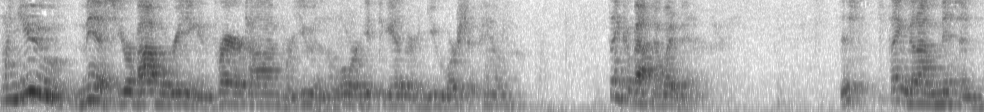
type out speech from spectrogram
when you miss your Bible reading and prayer time, where you and the Lord get together and you worship Him, think about now, wait a minute. This thing that I'm missing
